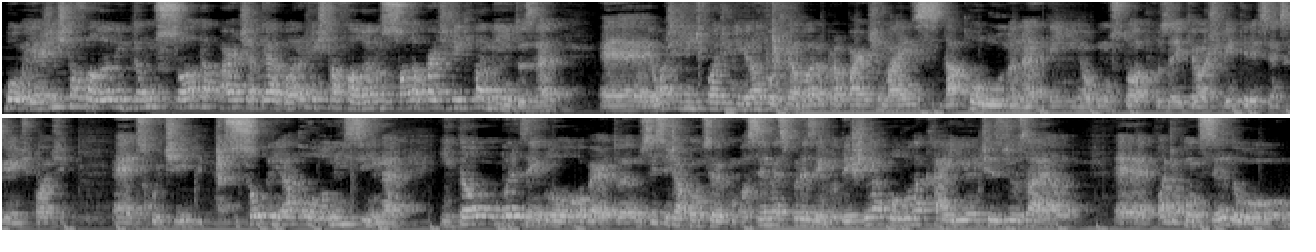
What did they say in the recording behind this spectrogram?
Bom, e a gente está falando então só da parte, até agora a gente está falando só da parte de equipamentos, né? É, eu acho que a gente pode migrar um pouquinho agora para a parte mais da coluna, né? Tem alguns tópicos aí que eu acho bem interessantes que a gente pode é, discutir sobre a coluna em si, né? Então, por exemplo, Roberto, eu não sei se já aconteceu com você, mas por exemplo, deixei a coluna cair antes de usar ela. É, pode acontecer do,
